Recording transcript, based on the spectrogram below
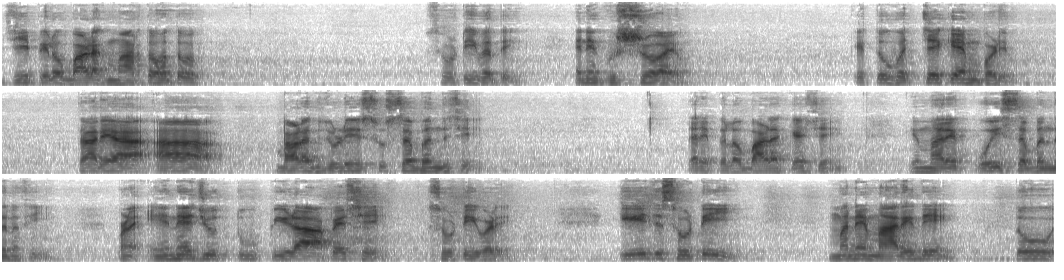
જે પેલો બાળક મારતો હતો, સોટી વતી, એને ગુસ્સો આવ્યો કે તું વચ્ચે કેમ પડ્યો? તારે આ આ બાળક જોડે શું સંબંધ છે? ત્યારે પેલો બાળક કહે છે કે મારે કોઈ સંબંધ નથી, પણ એને જો તું પીડા આપે છે સોટી વડે. એ જ સોટી મને મારી દે, તો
